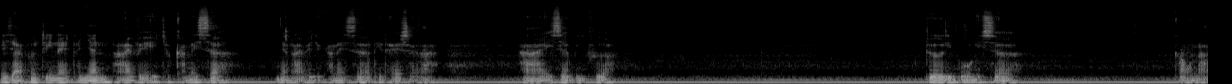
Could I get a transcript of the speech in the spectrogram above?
Để giải phương trình này ta nhân hai về cho căn x nhân hai về cho căn x thì đây sẽ là hai x bình phương trừ đi 4 cộng 5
